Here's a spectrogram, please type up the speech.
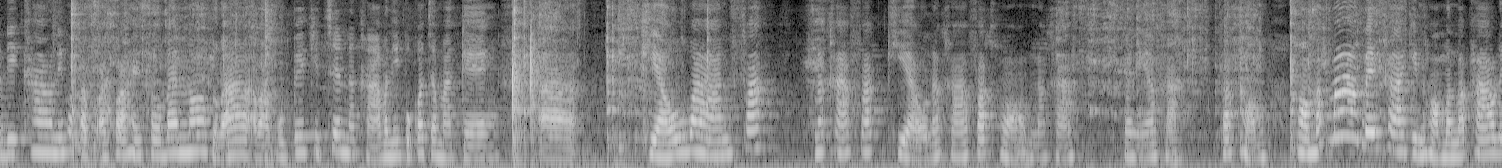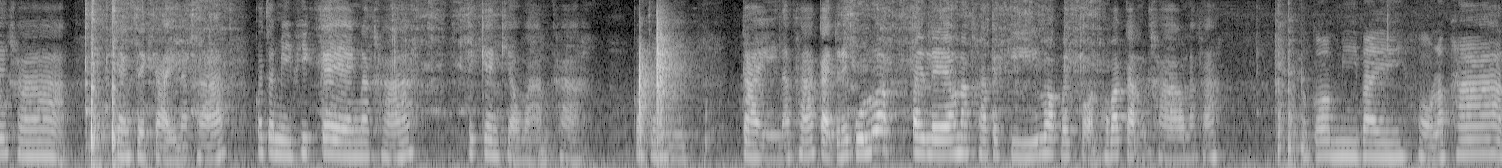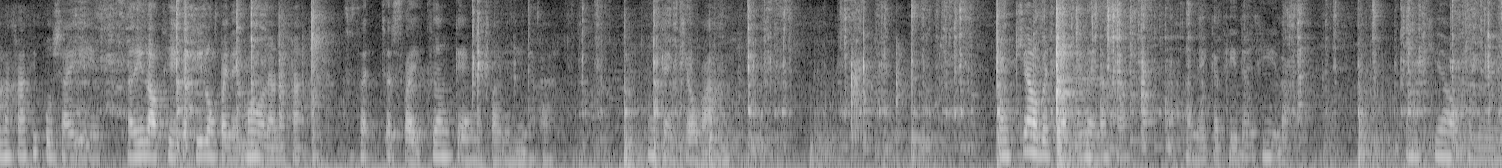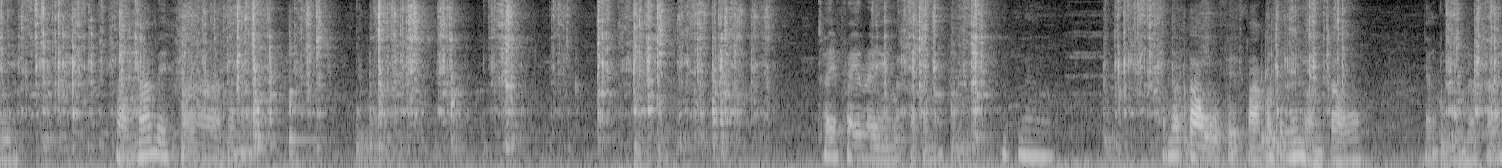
สวัสดีค่ะวันนี้พบกับอัควาไฮโซบ้านนอกหรือว่าบุฟเฟ่คิทเช่นนะคะ วันนี้ปุ๊กก็จะมาแกงเขียวหวานฟักนะคะ ฟักเขียวนะคะ ฟักหอมนะคะวันนี้ค่ะ ฟักหอมหอมมากๆเลยค่ะกลิ่นหอมเหมันมะพร้าวเลยค่ะ แกงใส่ไก่นะคะ ก็จะมีพริกแกงนะคะพริกแกงเขียวหวานค่ะ ก็จะมีไก่นะคะ ไก่ตัวนี้ปูลวกไปแล้วนะคะตะกี้ลวกไว้ก่อนเพราะว่ากันคาวนะคะ แล้วก็มีใบโหระพานะคะ ที่ปูใช้เองตอนนี้เราเทกะทิลงไปในหม้อแล้วนะคะ จะใส่จะใส่เครื่องแกงลงไปในนี้นะคะเครื่องแกงเขียวหวานต้องเคี่ยวไปตอนนี้เลยนะคะตอนนี้กะทิได้ที่ละต้องเคี่ยวไปเลยหอมมากเลยค่ะตอนนี้ใช้ไฟแรงนะคะตอนนี้ ราะว่าเตาไฟฟ้าก็จะไม่เหมือนเตาอย่างอื่นนะคะ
